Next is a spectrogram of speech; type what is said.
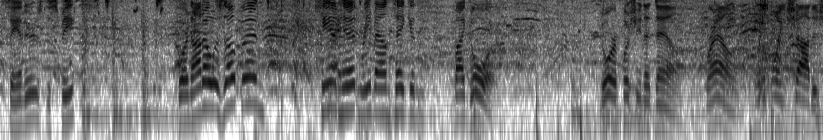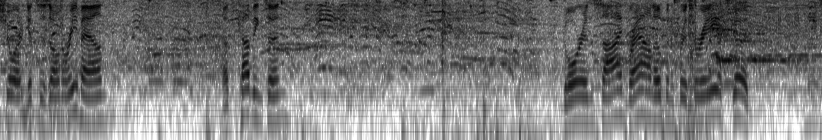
Sanders to Speaks. Coronado was open. Can't hit. Rebound taken by Gore. Gore pushing it down. Brown, three-point shot is short. Gets his own rebound. That's Covington. Gore inside. Brown open for three. It's good.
